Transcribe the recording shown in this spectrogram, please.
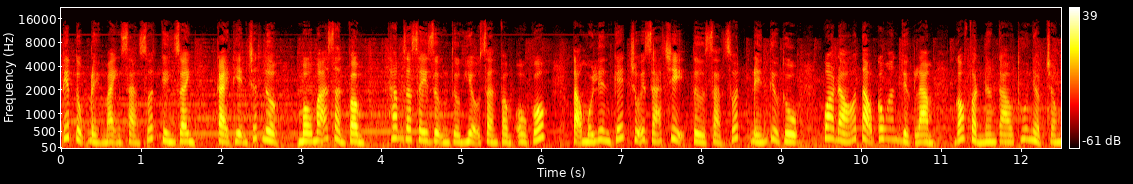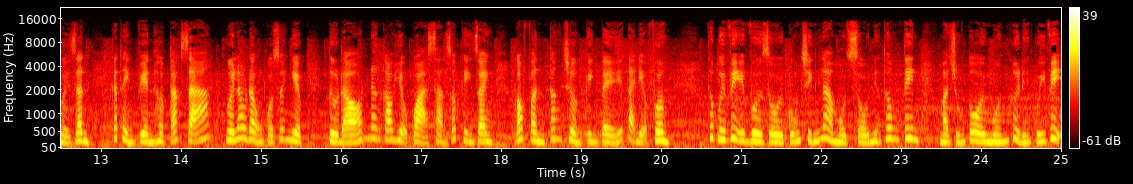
tiếp tục đẩy mạnh sản xuất kinh doanh, cải thiện chất lượng, mẫu mã sản phẩm, tham gia xây dựng thương hiệu sản phẩm ô cốp, tạo mối liên kết chuỗi giá trị từ sản xuất đến tiêu thụ, qua đó tạo công an việc làm, góp phần nâng cao thu nhập cho người dân, các thành viên hợp tác xã, người lao động của doanh nghiệp, từ đó nâng cao hiệu quả sản xuất kinh doanh, góp phần tăng trưởng kinh tế tại địa phương. Thưa quý vị, vừa rồi cũng chính là một số những thông tin mà chúng tôi muốn gửi đến quý vị.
